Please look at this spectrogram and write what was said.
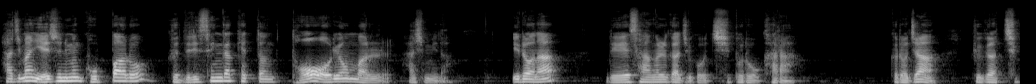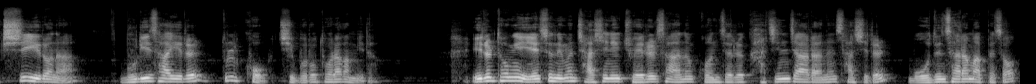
하지만 예수님은 곧바로 그들이 생각했던 더 어려운 말을 하십니다. 일어나 내 상을 가지고 집으로 가라. 그러자 그가 즉시 일어나 무리 사이를 뚫고 집으로 돌아갑니다. 이를 통해 예수님은 자신이 죄를 사하는 권세를 가진 자라는 사실을 모든 사람 앞에서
